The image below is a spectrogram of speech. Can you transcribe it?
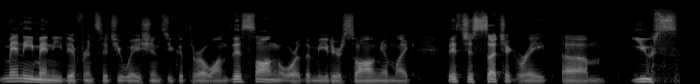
many many different situations you could throw on this song or the meter song and like it's just such a great um, use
